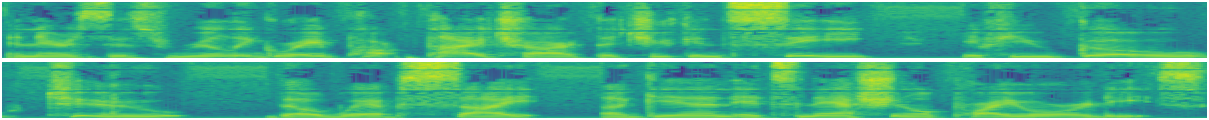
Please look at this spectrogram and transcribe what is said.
And there's this really great pie chart that you can see if you go to the website. Again, it's national priorities.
